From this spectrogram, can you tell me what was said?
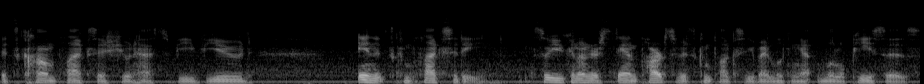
it's a complex issue and has to be viewed in its complexity. So you can understand parts of its complexity by looking at little pieces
